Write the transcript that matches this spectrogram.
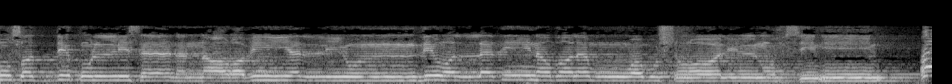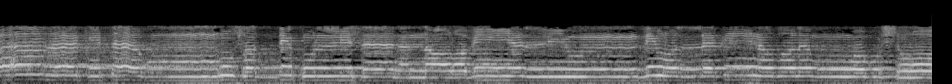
مصدق لسانا عربيا لينذر الذين ظلموا وبشرى للمحسنين. وهذا كتاب مصدق لسانا عربيا لينذر الذين ظلموا وبشرى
